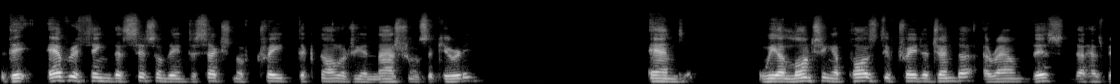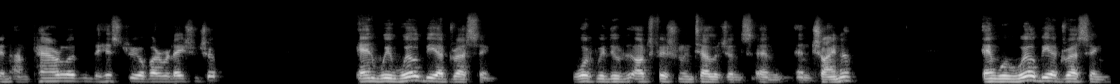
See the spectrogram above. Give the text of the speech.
the everything that sits on the intersection of trade, technology, and national security. And we are launching a positive trade agenda around this that has been unparalleled in the history of our relationship. And we will be addressing what we do with artificial intelligence and, and China. And we will be addressing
